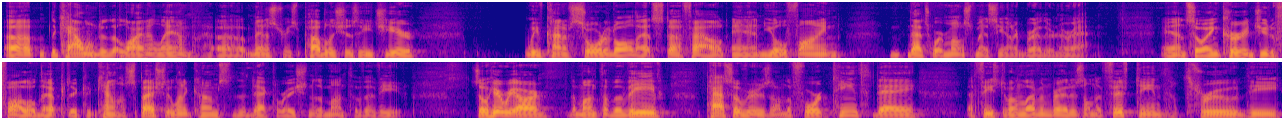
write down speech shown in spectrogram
Uh, the calendar that Lion and Lamb uh, Ministries publishes each year, we've kind of sorted all that stuff out, and you'll find that's where most Messianic brethren are at. And so I encourage you to follow that particular calendar, especially when it comes to the declaration of the month of Aviv. So here we are, the month of Aviv. Passover is on the 14th day. A Feast of Unleavened Bread is on the 15th through the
